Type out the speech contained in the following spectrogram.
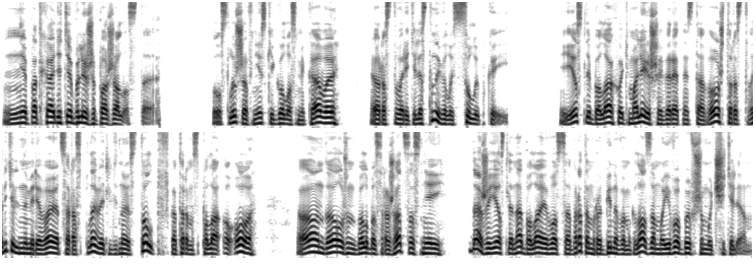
Не подходите ближе, пожалуйста. Услышав низкий голос Микавы, растворитель остановилась с улыбкой. Если была хоть малейшая вероятность того, что растворитель намеревается расплавить ледяной столб, в котором спала ОО, он должен был бы сражаться с ней, даже если она была его собратом Рубиновым Глазом и его бывшим учителем.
